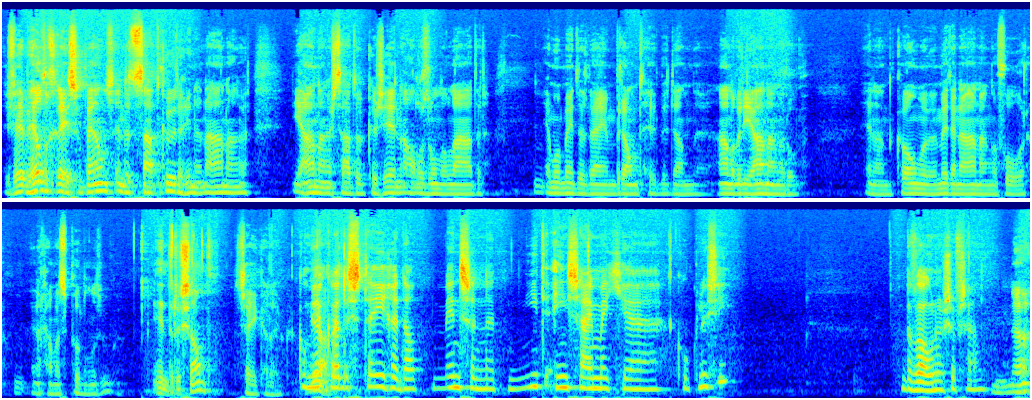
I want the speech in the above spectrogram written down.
Dus we hebben heel veel gereedschap bij ons en dat staat keurig in een aanhanger. Die aanhanger staat op kazerne, alles onder lader. En op het moment dat wij een brand hebben, dan uh, halen we die aanhanger op. En dan komen we met een aanhanger voor en dan gaan we het spul onderzoeken. interessant. Zeker leuk. Kom je Ja. ook wel eens tegen dat mensen het niet eens zijn met je conclusie? Bewoners of zo? Nou,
